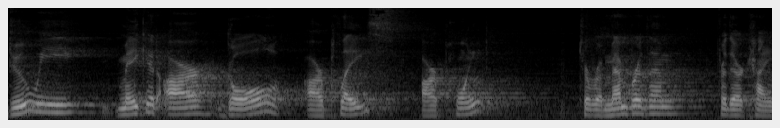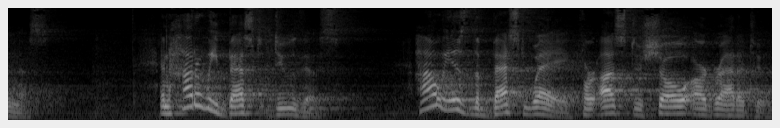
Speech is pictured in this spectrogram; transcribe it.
Do we make it our goal, our place, our point to remember them for their kindness? And how do we best do this? How is the best way for us to show our gratitude?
